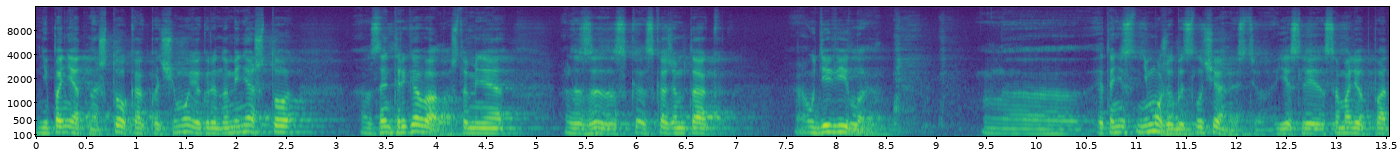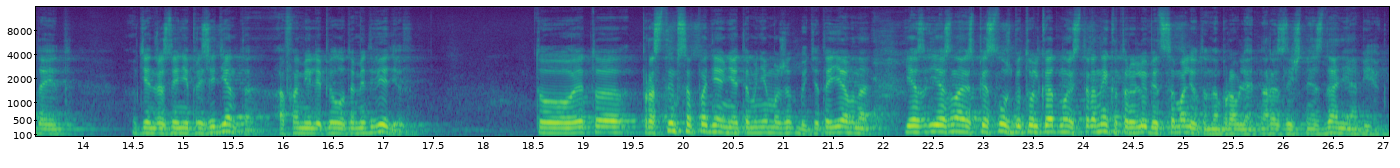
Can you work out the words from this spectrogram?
непонятно что, как, почему. Я говорю, но меня что заинтриговало, что меня, скажем так, удивило. Э, это не, не может быть случайностью. Если самолет падает в день рождения президента, а фамилия пилота Медведев – то это простым совпадением этого не может быть. Это явно... Я, я знаю спецслужбы только одной страны, которые любят самолеты направлять на различные здания, объекты.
